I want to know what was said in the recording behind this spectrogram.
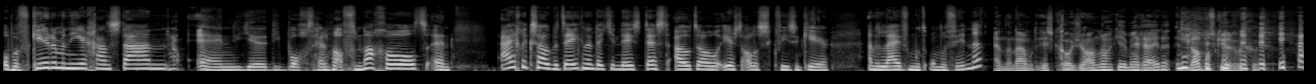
op een verkeerde manier gaan staan. Ja. En je die bocht helemaal vernachelt. En eigenlijk zou het betekenen dat je in deze testauto eerst alle circuits een keer aan de lijve moet ondervinden. En daarna moet eerst Grosjean nog een keer mee rijden. En dan pas keuren we het goed. Ja,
